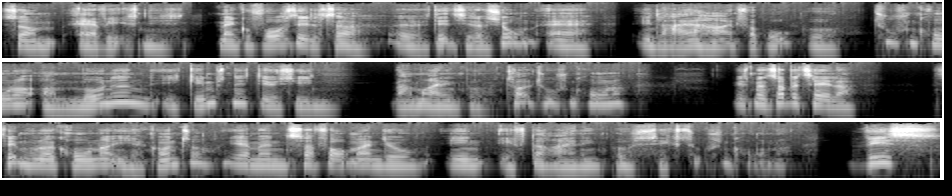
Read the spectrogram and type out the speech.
som er væsentlig. Man kunne forestille sig øh, den situation, at en lejer har et forbrug på 1000 kroner om måneden i gennemsnit, det vil sige en varmeregning på 12.000 kroner. Hvis man så betaler 500 kroner i konto, jamen så får man jo en efterregning på 6.000 kroner. Hvis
